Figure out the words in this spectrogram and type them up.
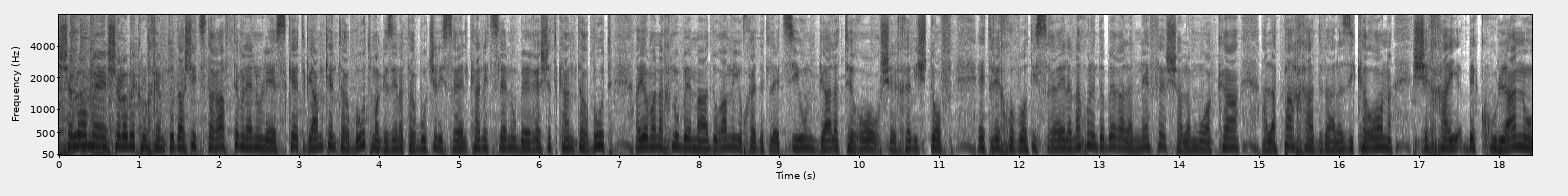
שלום, אה, שלום לכולכם, תודה שהצטרפתם אלינו להסכת גם כן תרבות, מגזין התרבות של ישראל כאן אצלנו ברשת כאן תרבות. היום אנחנו במהדורה מיוחדת לציון גל הטרור שהחל לשטוף את רחובות ישראל. אנחנו נדבר על הנפש, על המועקה, על הפחד ועל הזיכרון שחי בכולנו.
